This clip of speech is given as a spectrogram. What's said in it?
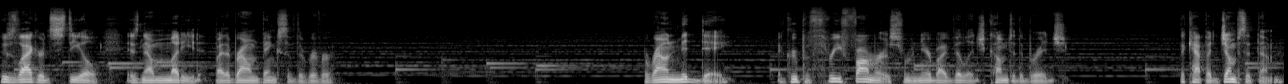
whose laggard steel is now muddied by the brown banks of the river. Around midday, a group of three farmers from a nearby village come to the bridge. The Kappa jumps at them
